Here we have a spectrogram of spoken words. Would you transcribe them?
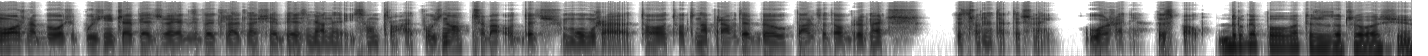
Można było się później czepiać, że jak zwykle dla siebie zmiany i są trochę późno. Trzeba oddać mu, że to, to, to naprawdę był bardzo dobry mecz ze strony taktycznej ułożenie zespołu. Druga połowa też zaczęła się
